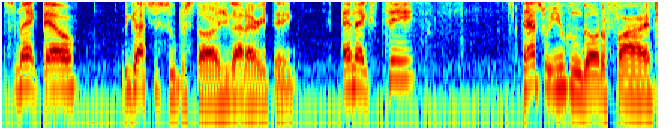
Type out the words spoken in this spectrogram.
SmackDown, you got your superstars, you got everything. NXT, that's where you can go to find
